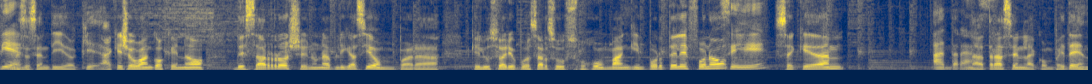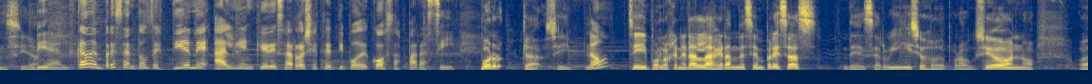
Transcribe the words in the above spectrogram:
Bien. en ese sentido. Que aquellos bancos que no desarrollen una aplicación para que el usuario pueda usar su, su home banking por teléfono, Sí. se quedan Atrás. atrás en la competencia. Bien. Cada empresa entonces tiene alguien que desarrolle este tipo de cosas para sí, Por, claro, sí. ¿no? Sí, por lo general las grandes empresas de servicios o de producción o, o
